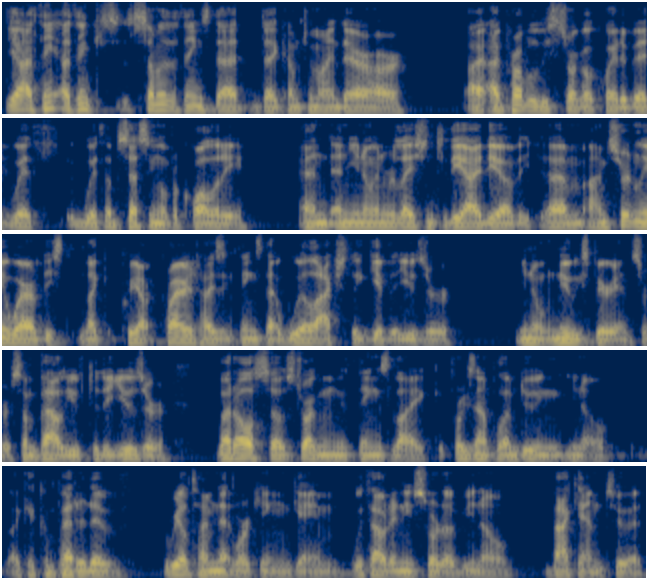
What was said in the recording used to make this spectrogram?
Yeah, I think I think some of the things that that come to mind there are I, I probably struggle quite a bit with with obsessing over quality, and and you know in relation to the idea of um, I'm certainly aware of these like prioritizing things that will actually give the user, you know, new experience or some value to the user, but also struggling with things like, for example, I'm doing you know like a competitive real-time networking game without any sort of you know back end to it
